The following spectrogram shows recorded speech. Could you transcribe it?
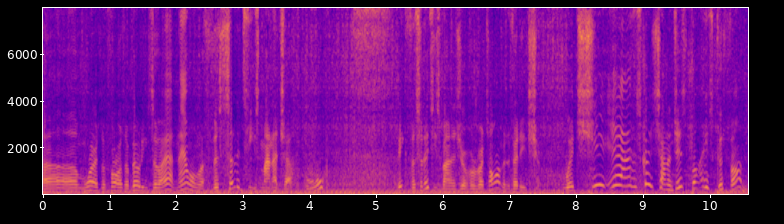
Um, whereas before I was a building surveyor, now I'm a facilities manager. Ooh, big facilities manager of a retirement village, which yeah, it's got challenges, but it's good fun.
